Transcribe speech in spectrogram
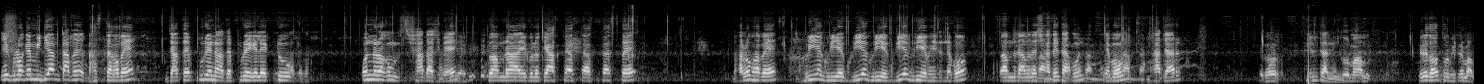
এগুলোকে মিডিয়াম তাপে ভাজতে হবে। যাতে পুড়ে না যায় পুড়ে গেলে একটু অন্যরকম স্বাদ আসবে। তো আমরা এগুলোকে আস্তে আস্তে আস্তে আস্তে ভালোভাবে ঘুরিয়ে ঘুরিয়ে ঘুরিয়ে ঘুরিয়ে ঘুরিয়ে ঘুরিয়ে ভেজে নেব। তো আপনারা আমাদের সাথেই থাকুন এবং ভাজার এ ধর। ফিলটা নিন। তোর মাল। ধর তোর ভিটের মাল।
